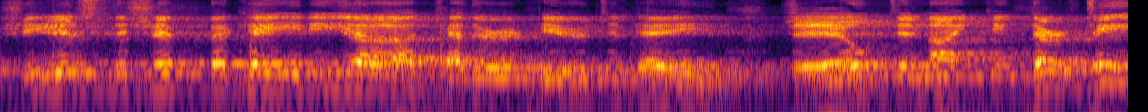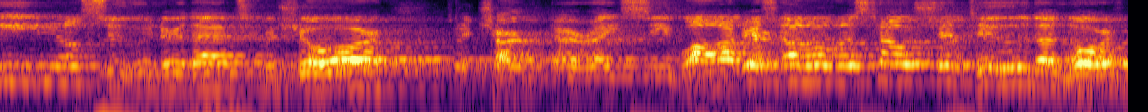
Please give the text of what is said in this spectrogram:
She is the ship Acadia, tethered here today. Built in 1913, no sooner, that's for sure, to chart our icy waters, Nova Scotia to the north.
